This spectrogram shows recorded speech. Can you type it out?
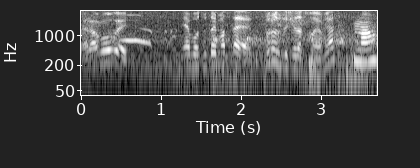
Teraz mówić. Nie, bo tutaj ma te bruzdy się zaczynają, nie? No.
